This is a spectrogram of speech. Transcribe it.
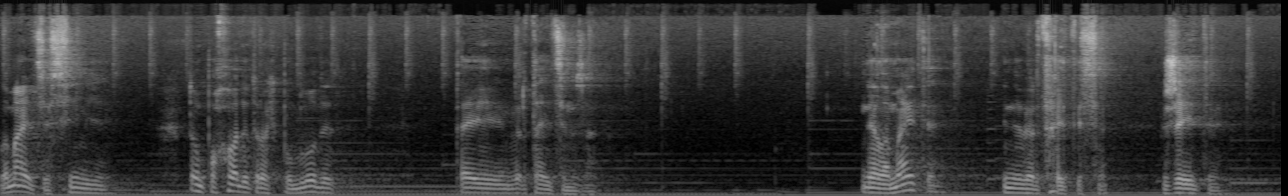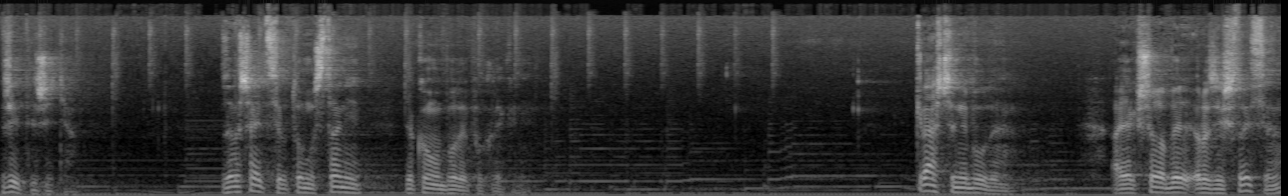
Ламаються сім'ї, потім походить трохи поблудить, та й вертається назад. Не ламайте і не вертайтеся. Жийте, жийте життя. Залишайтеся в тому стані, в якому були покликані. Краще не буде. А якщо ви розійшлися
